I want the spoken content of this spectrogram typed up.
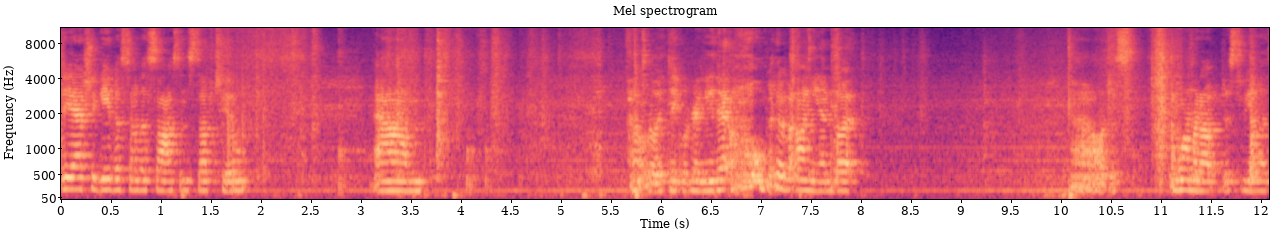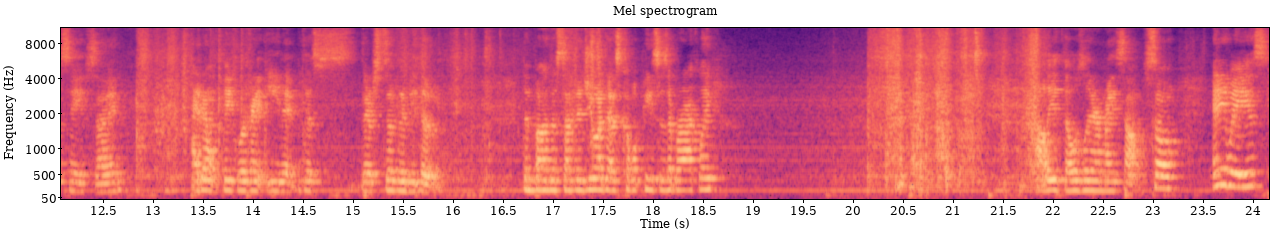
they actually gave us some of the sauce and stuff too. Um, Think we're going to need that whole bit of onion, but I'll just warm it up just to be on the safe side. I don't think we're going to eat it because there's still going to be the, the buns and stuff. Did you want those couple pieces of broccoli? Okay. I'll eat those later myself. So anyways,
